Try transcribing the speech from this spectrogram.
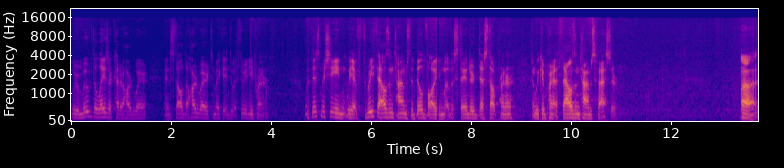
We removed the laser cutter hardware and installed the hardware to make it into a 3D printer. With this machine, we have 3,000 times the build volume of a standard desktop printer, and we can print 1,000 times faster. Uh,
